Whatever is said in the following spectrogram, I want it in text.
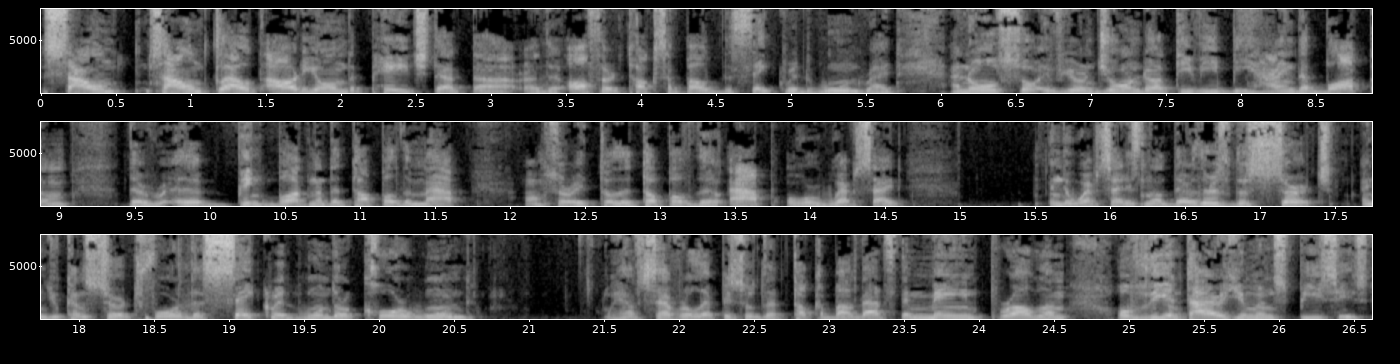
sound SoundCloud audio on the page that uh, the author talks about the sacred wound, right? And also, if you're on Journ.tv, behind the bottom, the uh, pink button at the top of the map, I'm sorry, to the top of the app or website. In the website, it's not there. There's the search, and you can search for the sacred wound or core wound. We have several episodes that talk about that's the main problem of the entire human species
